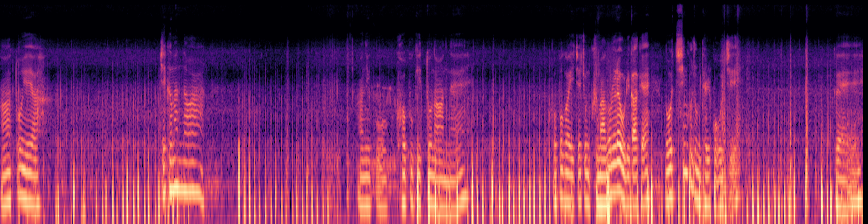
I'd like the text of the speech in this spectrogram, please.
아 또 얘야 이제 그만 나와. 아니고 거북이 또 나왔네. 거북아 이제 좀 그만 올래 우리 가게. 너 친구 좀 데리고 오지. 그래.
